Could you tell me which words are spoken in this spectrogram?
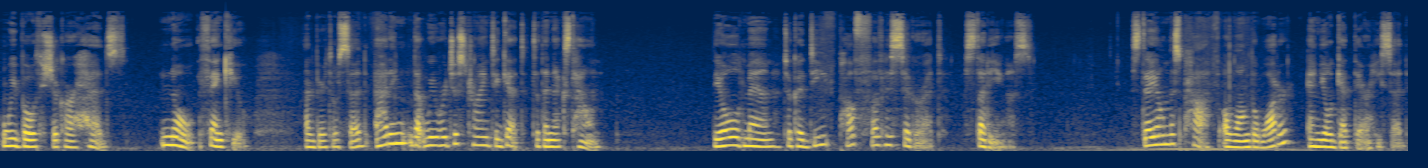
We both shook our heads. No, thank you. Alberto said, adding that we were just trying to get to the next town. The old man took a deep puff of his cigarette, studying us. Stay on this path along the water and you'll get there, he said,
